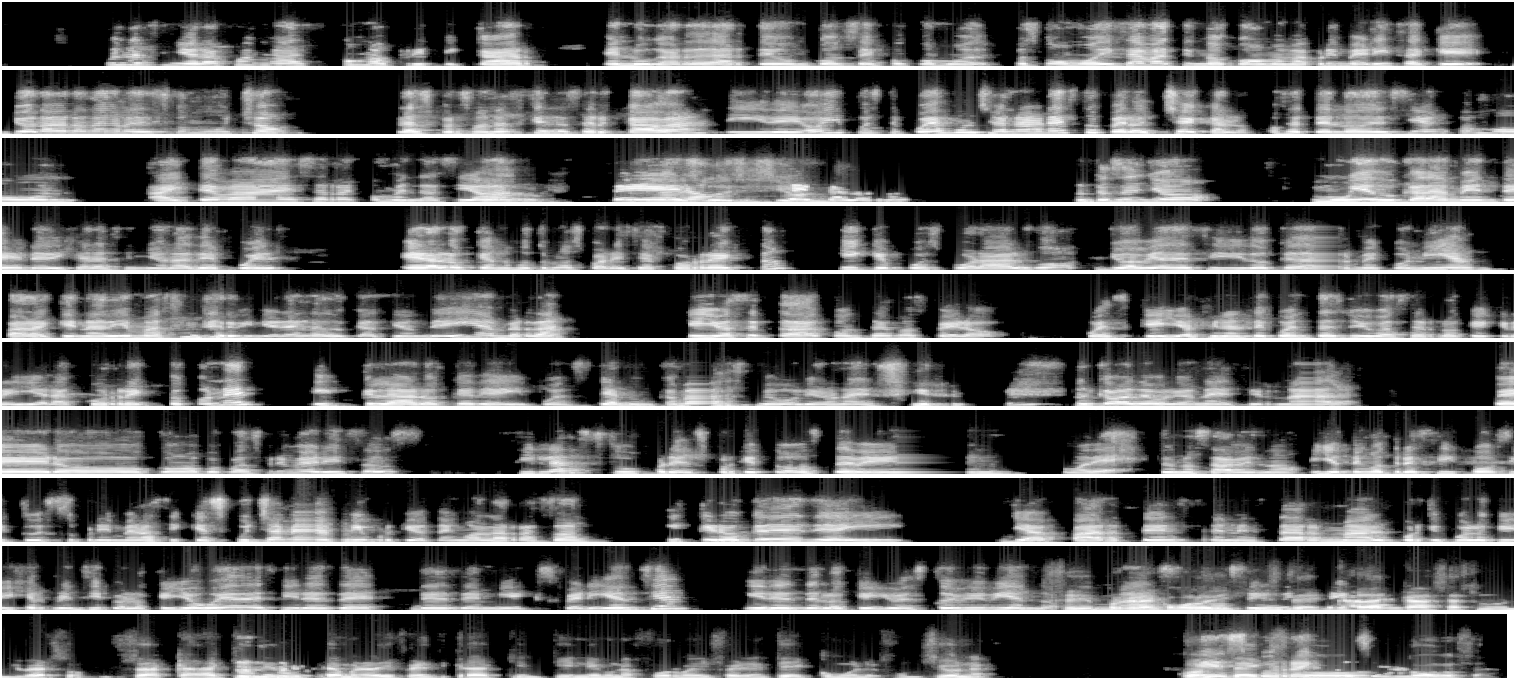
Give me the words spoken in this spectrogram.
pues la señora fue más como a criticar en lugar de darte un consejo como, pues como dice Batino, como mamá primeriza, que yo la verdad agradezco mucho las personas que se acercaban y de, oye, pues te puede funcionar esto, pero chécalo. O sea, te lo decían como un, ahí te va esa recomendación, pero chécalo, ¿no? Entonces yo, muy educadamente, le dije a la señora de, pues, era lo que a nosotros nos parecía correcto y que pues por algo yo había decidido quedarme con Ian para que nadie más interviniera en la educación de Ian, ¿verdad? Que yo aceptaba consejos, pero pues que yo al final de cuentas yo iba a hacer lo que creyera correcto con él. Y claro que de ahí pues ya nunca más me volvieron a decir, nunca más me volvieron a decir nada. Pero como papás primerizos, sí las sufres porque todos te ven como de, tú no sabes, ¿no? Y yo tengo tres hijos y tú es tu primero, así que escúchame a mí porque yo tengo la razón. Y creo que desde ahí ya partes en estar mal, porque fue lo que dije al principio. Lo que yo voy a decir es de, desde mi experiencia y desde lo que yo estoy viviendo. Sí, porque como lo dijiste, cada casa es un universo. O sea, cada quien educa de manera diferente, cada quien tiene una forma diferente de cómo le funciona. Contexto, es correcto, todo, o sea.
